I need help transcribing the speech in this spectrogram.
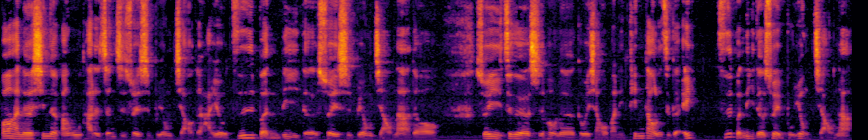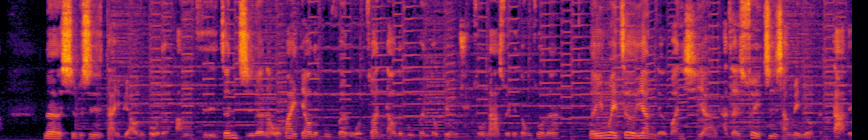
包含了新的房屋它的增值税是不用缴的，还有资本利得税是不用缴纳的哦。所以这个时候呢，各位小伙伴，你听到了这个，诶，资本利得税不用缴纳。那是不是代表，如果我的房子增值了，那我卖掉的部分，我赚到的部分都不用去做纳税的动作呢？那因为这样的关系啊，它在税制上面有很大的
